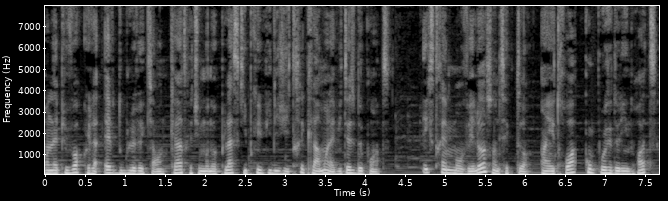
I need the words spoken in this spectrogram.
on a pu voir que la FW44 est une monoplace qui privilégie très clairement la vitesse de pointe. Extrêmement véloce dans les secteurs 1 et 3, composée de lignes droites,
